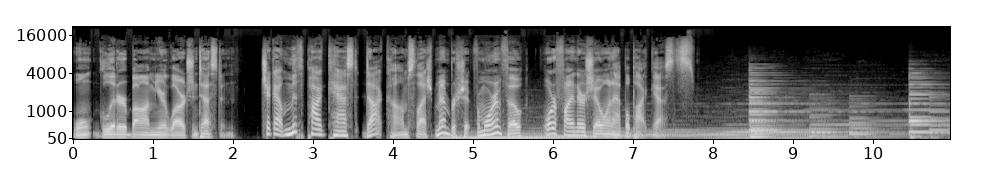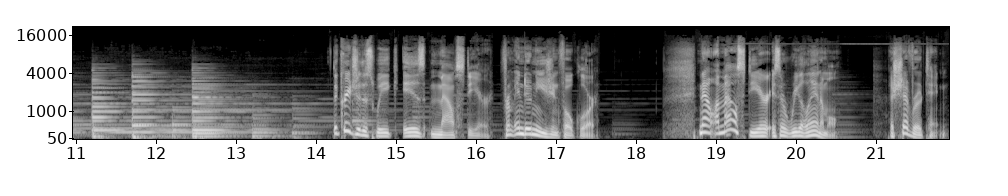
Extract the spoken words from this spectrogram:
won't glitter bomb your large intestine. Check out mythpodcast.com slash membership for more info or find our show on Apple Podcasts. The creature this week is mouse deer from Indonesian folklore. Now, a mouse deer is a real animal, a chevrotain.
